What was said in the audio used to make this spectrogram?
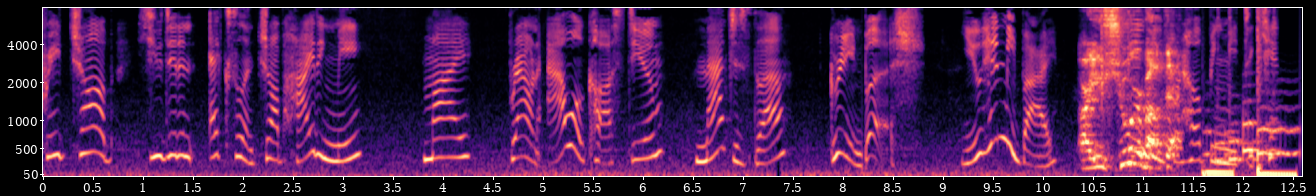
Great job. You did an excellent job hiding me. My brown owl costume matches the green bush you hit me by. Are you sure about you that? for helping me to kill.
